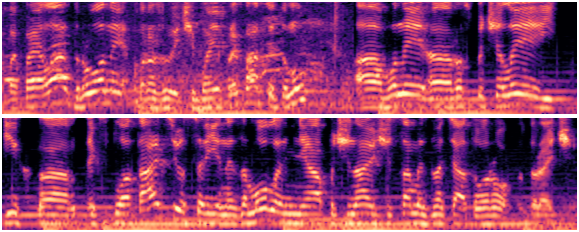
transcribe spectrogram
БПЛА, дрони, ворожуючі боєприпаси. Тому е, вони е, розпочали їх експлуатацію серійне замовлення, починаючи саме з 20-го року. До речі.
